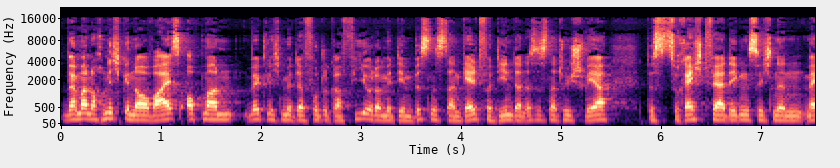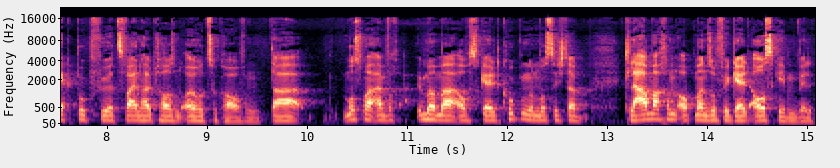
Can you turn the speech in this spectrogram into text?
wenn man noch nicht genau weiß, ob man wirklich mit der Fotografie oder mit dem Business dann Geld verdient, dann ist es natürlich schwer, das zu rechtfertigen, sich einen MacBook für zweieinhalbtausend Euro zu kaufen. Da muss man einfach immer mal aufs Geld gucken und muss sich da klar machen, ob man so viel Geld ausgeben will.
